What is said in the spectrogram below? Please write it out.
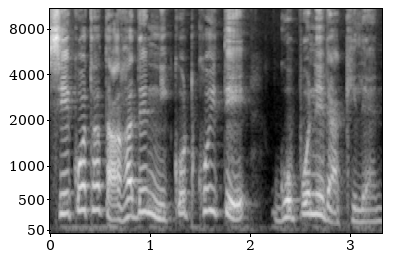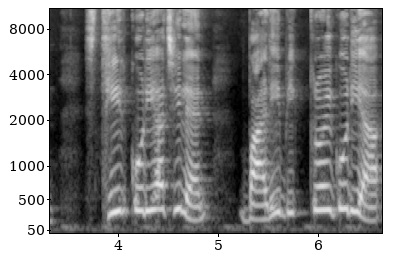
সে কথা তাহাদের নিকট হইতে গোপনে রাখিলেন। স্থির করিয়াছিলেন, বাড়ি বিক্রয় করিয়া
